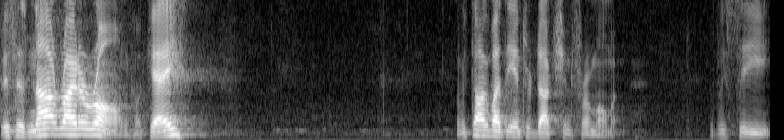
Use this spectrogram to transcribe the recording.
this is not right or wrong, okay? Let me talk about the introduction for a moment. If we see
